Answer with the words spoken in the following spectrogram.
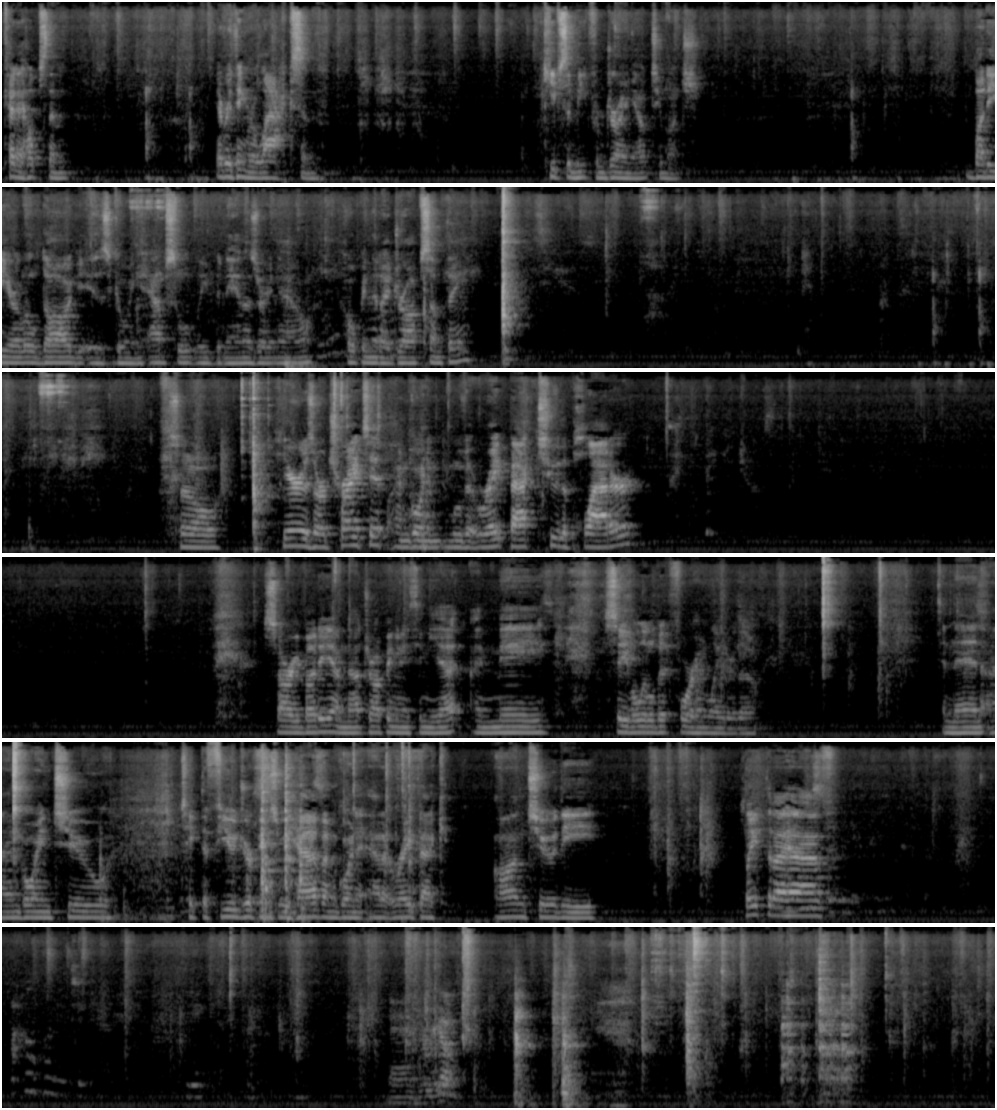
kind of helps them, everything relax and keeps the meat from drying out too much. Buddy, our little dog, is going absolutely bananas right now, hoping that I drop something. So here is our tri-tip. I'm going to move it right back to the platter. Sorry, buddy, I'm not dropping anything yet. I may save a little bit for him later, though. And then I'm going to take the few drippings we have, I'm going to add it right back onto the plate that I have. And here we go.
